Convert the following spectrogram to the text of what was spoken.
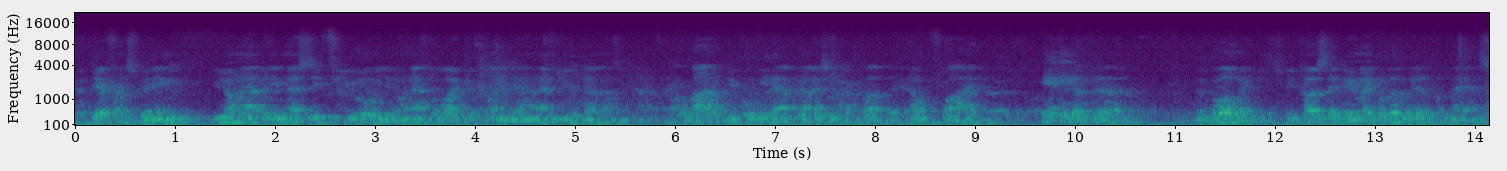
The difference being, you don't have any messy fuel, you don't have to wipe your plane down after you're done. And a lot of people, we have guys in our club that don't fly any of the, the glow engines because they do make a little bit of a mess.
